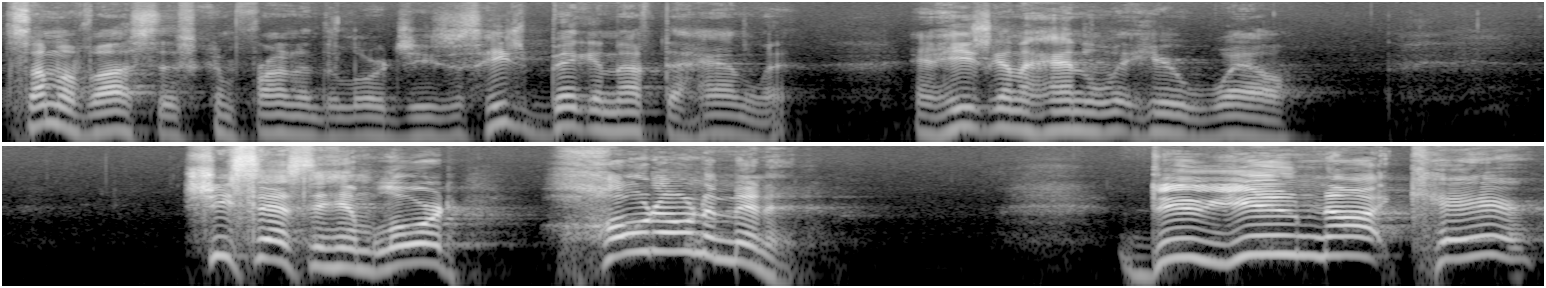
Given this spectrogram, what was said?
Some of us that's confronted the Lord Jesus, He's big enough to handle it, and He's going to handle it here well. She says to him, Lord, hold on a minute. Do you not care?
